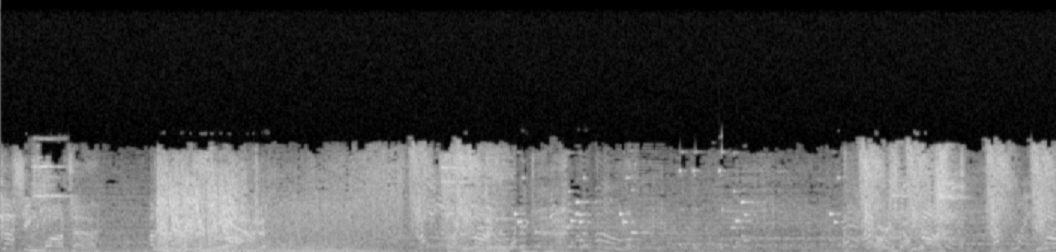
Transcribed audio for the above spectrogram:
Gushing water! Oblivious Sorry about Be that. Be! Be.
